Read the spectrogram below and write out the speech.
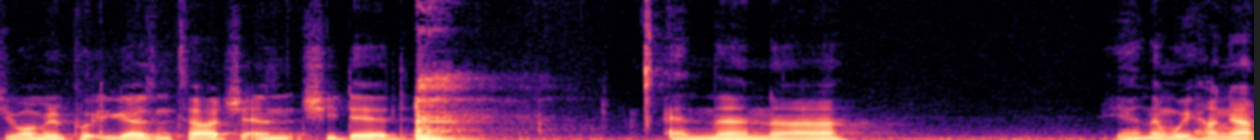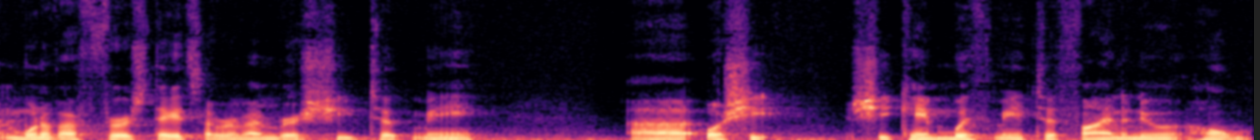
you want me to put you guys in touch?" And she did. and then, uh, yeah, and then we hung out. And one of our first dates, I remember, she took me uh, or she she came with me to find a new home,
